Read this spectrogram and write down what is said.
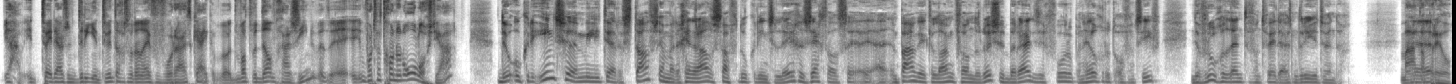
ja, in 2023, als we dan even vooruit kijken, wat we dan gaan zien? Eh, wordt dat gewoon een oorlogsjaar? De Oekraïense militaire staf, zeg maar de generale staf van het Oekraïense leger, zegt al eh, een paar weken lang van de Russen bereiden zich voor op een heel groot offensief in de vroege lente van 2023. Maart, uh, april.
